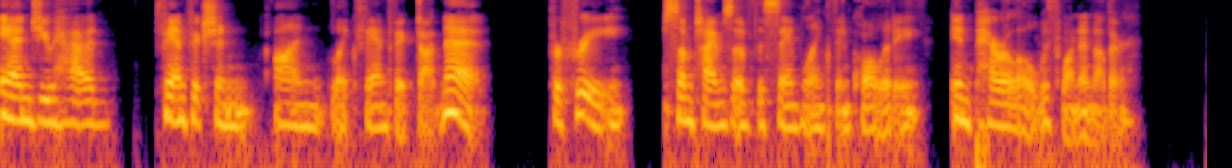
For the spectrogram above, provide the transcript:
And you had fan fiction on like fanfic.net for free, sometimes of the same length and quality, in parallel with one another.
